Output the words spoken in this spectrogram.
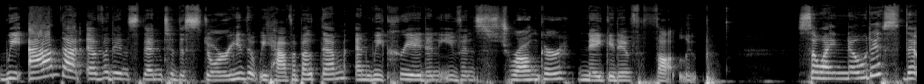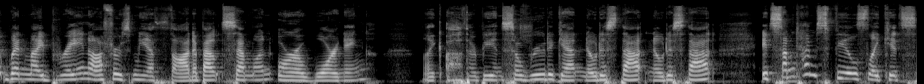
we add that evidence then to the story that we have about them, and we create an even stronger negative thought loop. So I notice that when my brain offers me a thought about someone or a warning, like, oh, they're being so rude again, notice that, notice that, it sometimes feels like it's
